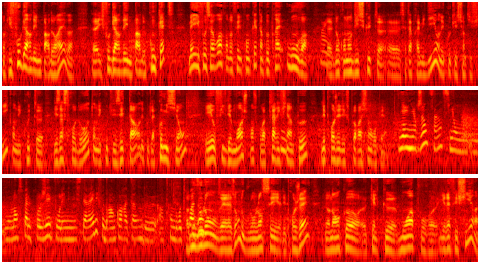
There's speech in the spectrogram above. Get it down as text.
Donc il faut garder une part de rêve, euh, il faut garder une part de conquête, mais il faut savoir quand on fait une conquête à peu près où on va. Euh, donc on en discute euh, cet après-midi, on écoute les scientifiques, on écoute euh, les astronautes, on écoute les États, on écoute la Commission, et au fil des mois, je pense qu'on va clarifier un peu les projets d'exploration européens. Il y a une urgence, hein. si on ne lance pas le projet pour les ministériels, il faudra encore attendre, attendre trois nous Voulons, vous avez raison, nous voulons lancer des projets, il y en a encore quelques mois pour y réfléchir.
